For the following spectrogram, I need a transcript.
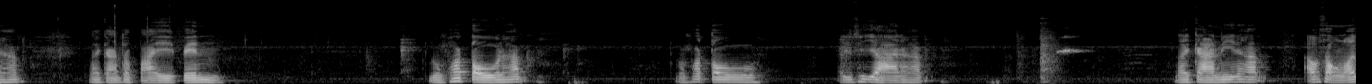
นะครับ รายการต่อไปเป็นหลวงพ่อโตนะครับ หลวงพ่อโตอยุธยานะครับ รายการนี้นะครับ เอาสองร้อย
